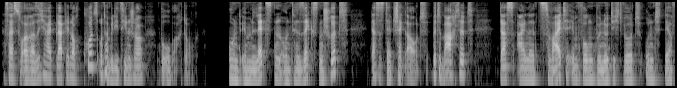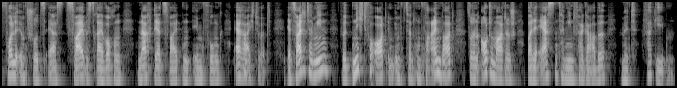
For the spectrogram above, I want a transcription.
Das heißt, zu eurer Sicherheit bleibt ihr noch kurz unter medizinischer Beobachtung. Und im letzten und sechsten Schritt, das ist der Checkout. Bitte beachtet, dass eine zweite Impfung benötigt wird und der volle Impfschutz erst zwei bis drei Wochen nach der zweiten Impfung erreicht wird. Der zweite Termin wird nicht vor Ort im Impfzentrum vereinbart, sondern automatisch bei der ersten Terminvergabe mit vergeben.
